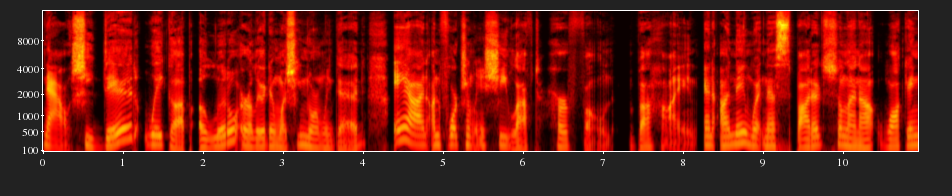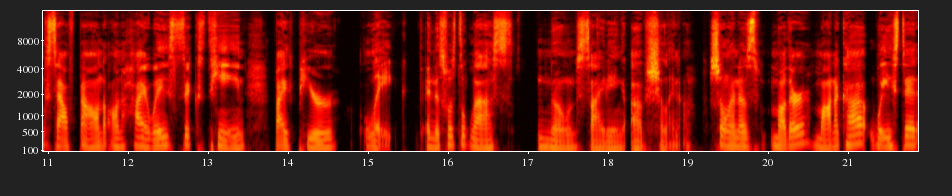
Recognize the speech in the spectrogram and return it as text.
Now, she did wake up a little earlier than what she normally did, and unfortunately, she left her phone behind. An unnamed witness spotted Shaylanna walking southbound on Highway 16 by Pure Lake, and this was the last known sighting of Shaylanna. Shaylanna's mother, Monica, wasted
